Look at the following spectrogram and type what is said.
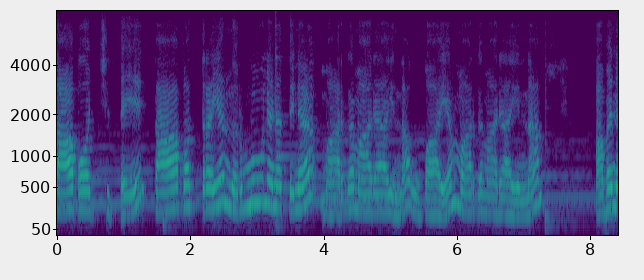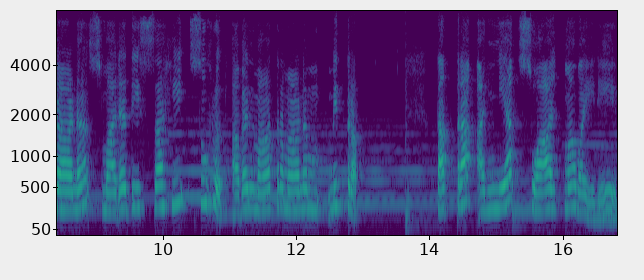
താപോച്ഛിത്തെ താപത്രയ നിർമൂലനത്തിന് മാർഗമാരായുന്ന ഉപായം മാർഗമാരായുന്ന അവനാണ് സ്മരതി സഹി സുഹൃത്. അവൻ മാത്രമാണ് മിത്രം. തത്ര അന്യ സ്വാത്മവൈരി.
